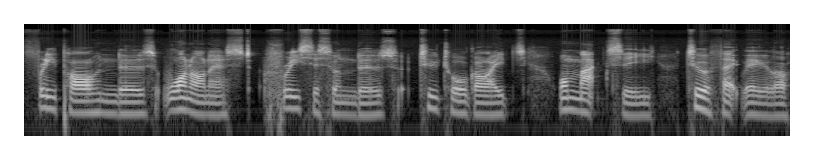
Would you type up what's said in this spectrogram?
three Pahunders, one Honest, three Sishunders, two Tour Guides, one Maxi, two Effect Veiler,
